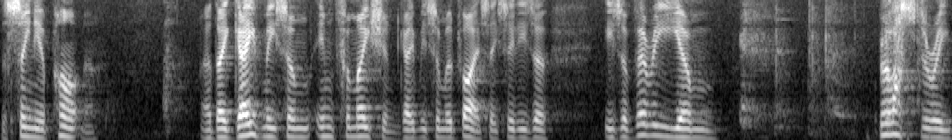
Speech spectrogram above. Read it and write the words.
the senior partner. Uh, they gave me some information, gave me some advice. They said he's a, he's a very um, blustery,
